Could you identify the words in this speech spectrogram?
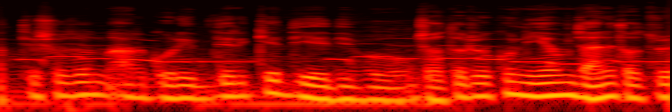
আত্মীয় স্বজন আর গরিবদেরকে দিয়ে দিব। যতটুকু নিয়ম জানি ততটুকু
